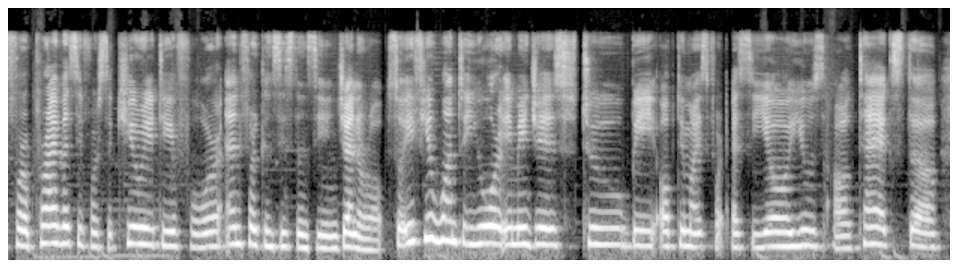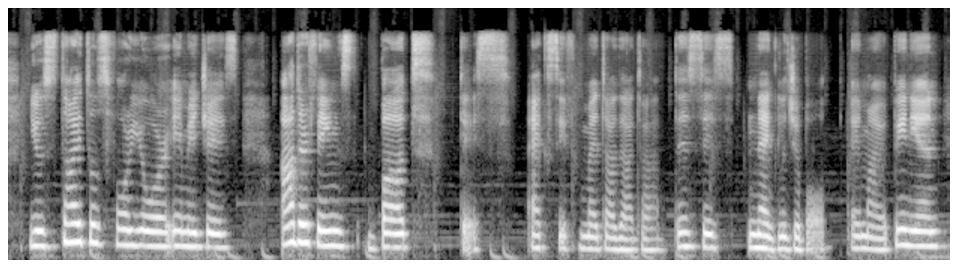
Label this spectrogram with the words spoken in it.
for privacy, for security, for and for consistency in general. So if you want your images to be optimized for SEO, use alt text, uh, use titles for your images, other things, but this. EXIF metadata. This is negligible in my opinion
